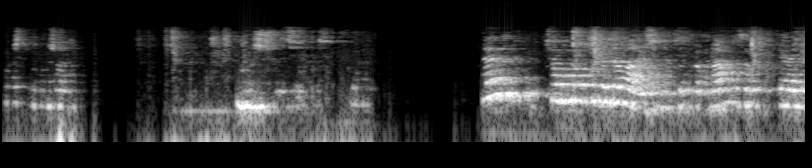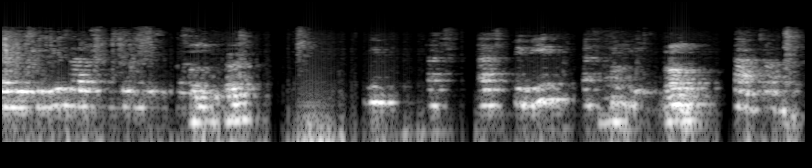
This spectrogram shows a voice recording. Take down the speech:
Кошти, на жаль. Ну? Ми цього року додавали ще на цю програму закупляли лісові зараз. FPV, FPV. Дрон? Так, трохи.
